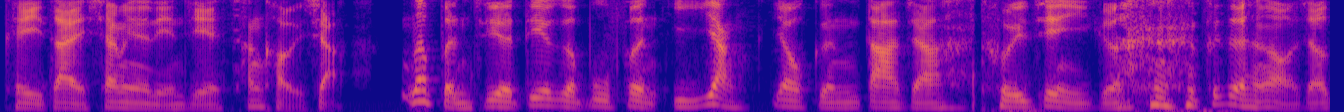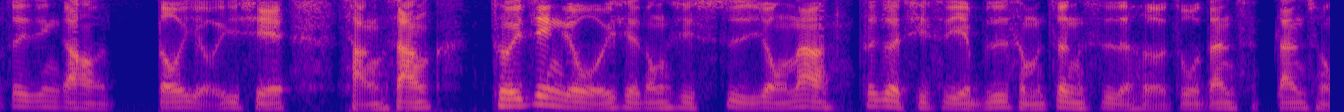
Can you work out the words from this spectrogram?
可以在下面的链接参考一下。那本集的第二个部分一样要跟大家 推荐一个，呵呵，这个很好笑，最近刚好都有一些厂商。推荐给我一些东西试用，那这个其实也不是什么正式的合作，单纯单纯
